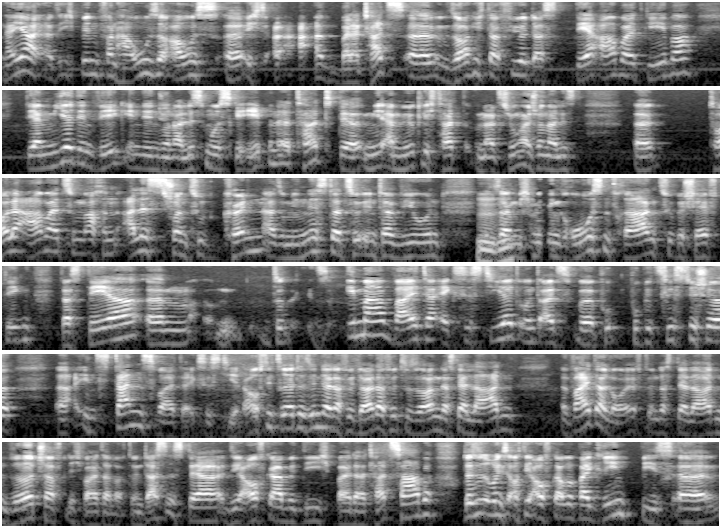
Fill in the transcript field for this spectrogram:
Naja, also ich bin von Hause aus, äh, ich, äh, äh, bei der Taz äh, sorge ich dafür, dass der Arbeitgeber, der mir den Weg in den Journalismus geebnet hat, der mir ermöglicht hat, als junger Journalist äh, tolle Arbeit zu machen, alles schon zu können, also Minister zu interviewen, mhm. sozusagen mich mit den großen Fragen zu beschäftigen, dass der ähm, so, immer weiter existiert und als äh, publizistische Instanz weiter existiert. Aufsichtsräte sind ja dafür da, dafür zu sorgen, dass der Laden äh, weiterläuft und dass der Laden wirtschaftlich weiterläuft. Und das ist der, die Aufgabe, die ich bei der Taz habe. Das ist übrigens auch die Aufgabe bei Greenpeace. Äh,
